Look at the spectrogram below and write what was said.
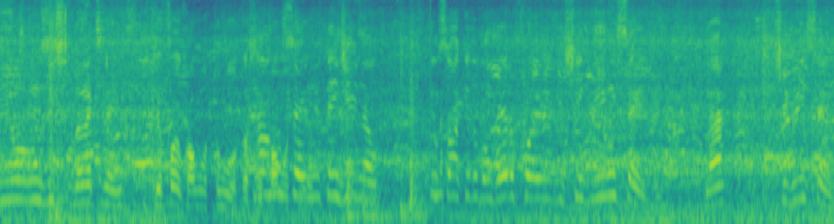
e uns estudantes aí. O que foi como tumulto? Assim, não, qual não sei, não entendi não. A função aqui do bombeiro foi extinguir incêndio, né? Extinguir incêndio.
